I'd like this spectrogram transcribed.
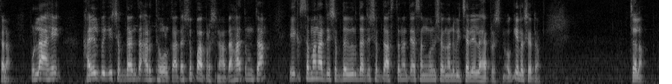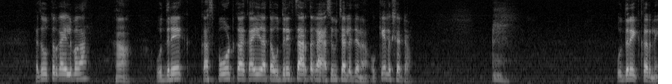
चला पुढला आहे खालीलपैकी शब्दांचा अर्थ ओळखा. आता सोपा प्रश्न. आता हा तुमचा एक समानार्थी शब्द विरुद्धार्थी शब्द असताना त्या संगणुषंगाने विचारलेला आहे प्रश्न. ओके लक्षात ठेवा. चला याचं उत्तर काय येईल बघा? हां उद्रेक का स्फोट का काय येईल आता उद्रेकचा अर्थ काय असं विचारलं त्यांना. ओके लक्षात ठेवा. उद्रेक करणे.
